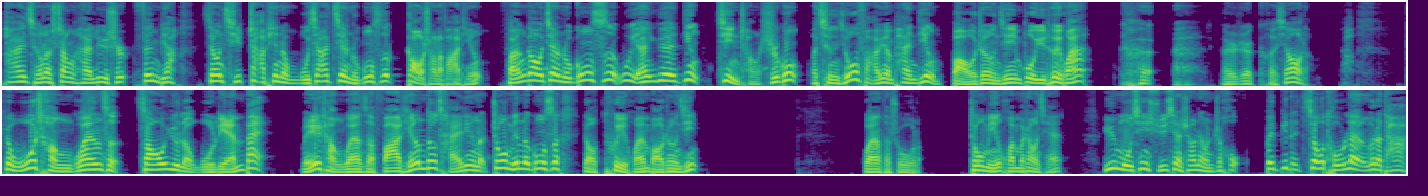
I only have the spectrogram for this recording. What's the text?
他还请了上海律师，分别啊将其诈骗的五家建筑公司告上了法庭，反告建筑公司未按约定进场施工，啊请求法院判定保证金不予退还。可可是这可笑的啊，这五场官司遭遇了五连败，每场官司法庭都裁定了周明的公司要退还保证金。官司输了，周明还不上钱，与母亲徐倩商量之后，被逼得焦头烂额的他，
